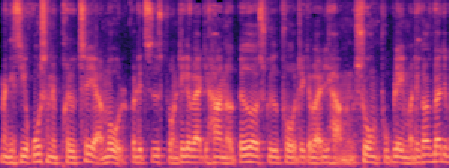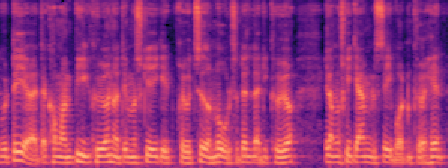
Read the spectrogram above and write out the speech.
man kan sige, at russerne prioriterer mål på det tidspunkt. Det kan være, at de har noget bedre at skyde på, det kan være, at de har ammunitionsproblemer, det kan også være, at de vurderer, at der kommer en bil kørende, og det er måske ikke et prioriteret mål, så den lader de køre, eller måske gerne vil se, hvor den kører hen.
